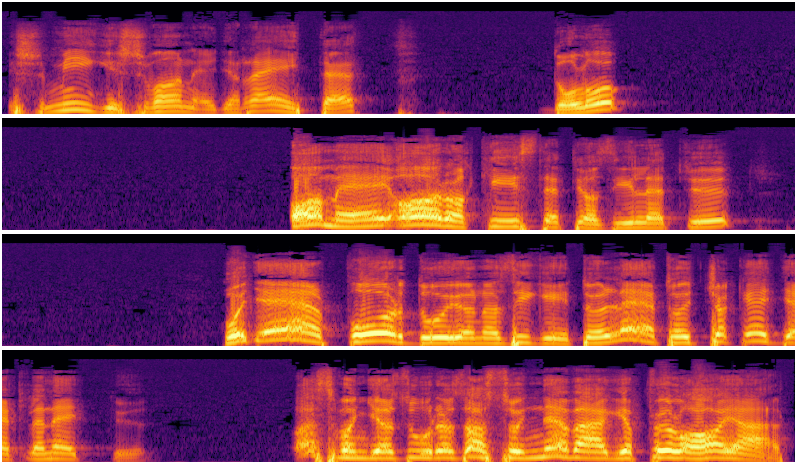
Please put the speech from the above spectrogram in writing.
És mégis van egy rejtett dolog, amely arra készteti az illetőt, hogy elforduljon az igétől. Lehet, hogy csak egyetlen egytől. Azt mondja az úr az hogy ne vágja föl a haját.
